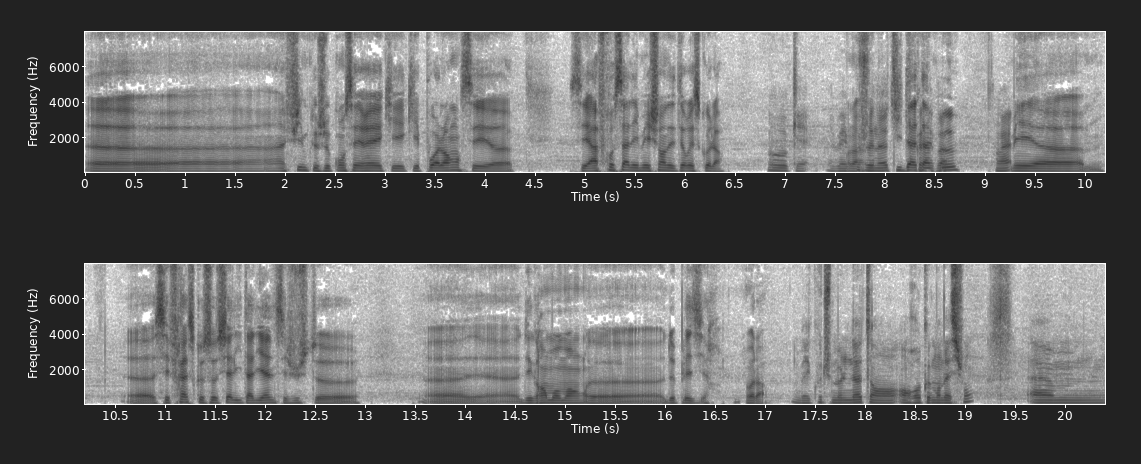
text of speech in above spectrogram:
Un film que je conseillerais qui est, qui est poilant, c'est c'est Affreux sale et méchant des Scola. Ok, eh ben, je note. Qui date un peu, mais ces fresques sociales italiennes, c'est juste euh, des grands moments euh, de plaisir. Voilà. Bah écoute, je me le note en, recommandation. Euh,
